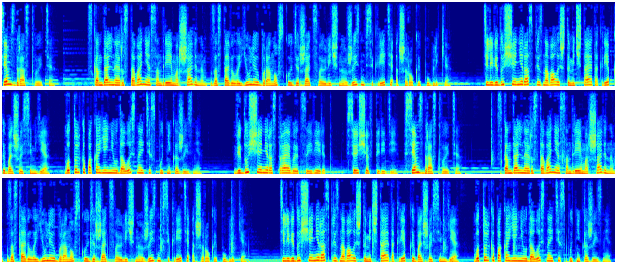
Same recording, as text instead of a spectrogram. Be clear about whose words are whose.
Speaker 1: Всем здравствуйте! Скандальное расставание с Андреем Аршавиным заставило Юлию Барановскую держать свою личную жизнь в секрете от широкой публики. Телеведущая не раз признавалась, что мечтает о крепкой большой семье, вот только пока ей не удалось найти спутника жизни. Ведущая не расстраивается и верит, все еще впереди. Всем здравствуйте! Скандальное расставание с Андреем Аршавиным заставило Юлию Барановскую держать свою личную жизнь в секрете от широкой публики. Телеведущая не раз признавалась, что мечтает о крепкой большой семье, вот только пока ей не удалось найти спутника жизни.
